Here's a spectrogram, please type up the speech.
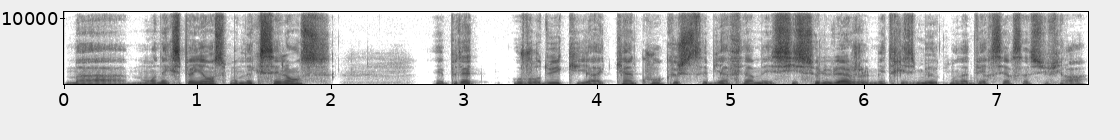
ma, mon expérience, mon excellence. Et peut-être aujourd'hui qu'il n'y a qu'un coup que je sais bien faire, mais si celui-là je le maîtrise mieux que mon adversaire, ça suffira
